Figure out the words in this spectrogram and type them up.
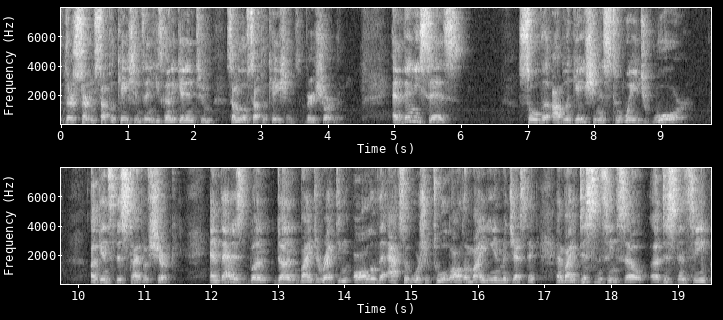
there's certain supplications, and he's going to get into some of those supplications very shortly. And then he says, so the obligation is to wage war against this type of shirk. And that is done by directing all of the acts of worship to Allah, the mighty and majestic, and by distancing, self, uh, distancing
